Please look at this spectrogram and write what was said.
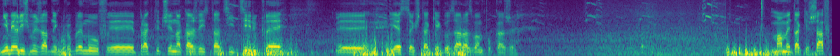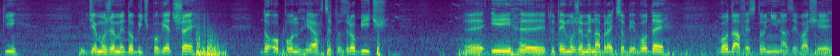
nie mieliśmy żadnych problemów. E, praktycznie na każdej stacji cyrkle e, jest coś takiego. Zaraz Wam pokażę. Mamy takie szafki, gdzie możemy dobić powietrze do opon. Ja chcę to zrobić. I tutaj możemy nabrać sobie wodę. Woda w Estonii nazywa się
